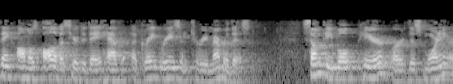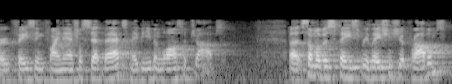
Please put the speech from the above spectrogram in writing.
think almost all of us here today have a great reason to remember this. Some people here or this morning are facing financial setbacks, maybe even loss of jobs. Uh, some of us face relationship problems.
